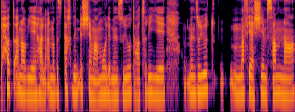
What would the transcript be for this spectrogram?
بحط أنا وياها لأنه بستخدم أشياء معمولة من زيوت عطرية من زيوت ما فيها شيء مصنع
